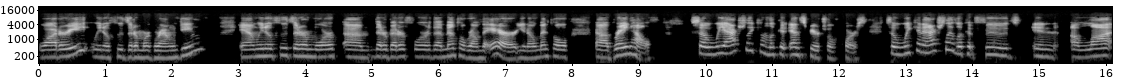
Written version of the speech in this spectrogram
watery. We know foods that are more grounding. And we know foods that are more, um, that are better for the mental realm, the air, you know, mental uh, brain health. So we actually can look at, and spiritual, of course. So we can actually look at foods in a lot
